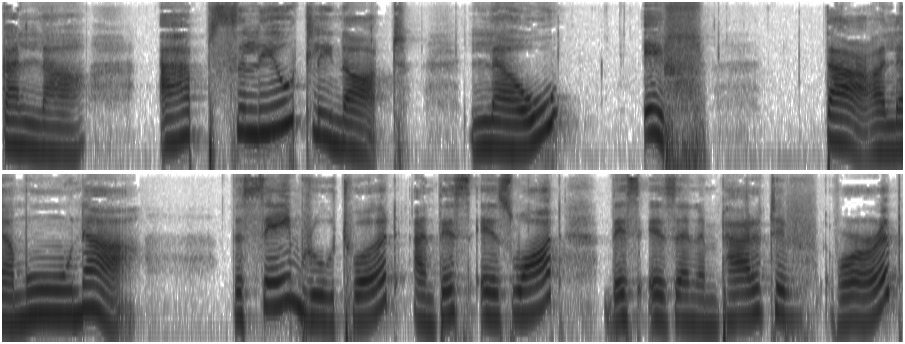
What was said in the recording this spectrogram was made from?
Kalla, absolutely not. Law, if. Ta'lamuna, the same root word, and this is what? This is an imperative verb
